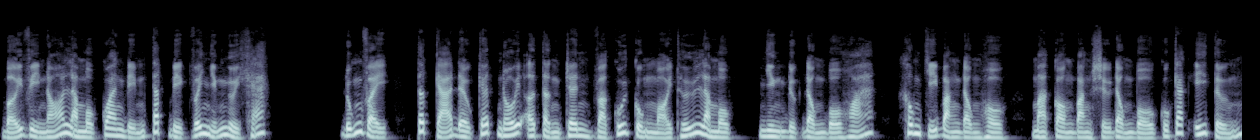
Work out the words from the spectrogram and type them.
bởi vì nó là một quan điểm tách biệt với những người khác. Đúng vậy, tất cả đều kết nối ở tầng trên và cuối cùng mọi thứ là một, nhưng được đồng bộ hóa, không chỉ bằng đồng hồ, mà còn bằng sự đồng bộ của các ý tưởng,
